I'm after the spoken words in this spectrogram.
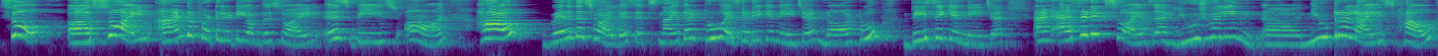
So uh, soil and the fertility of the soil is based on how well the soil is. It's neither too acidic in nature nor too basic in nature. And acidic soils are usually uh, neutralized how?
